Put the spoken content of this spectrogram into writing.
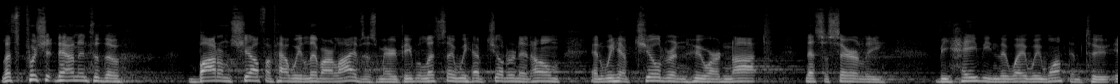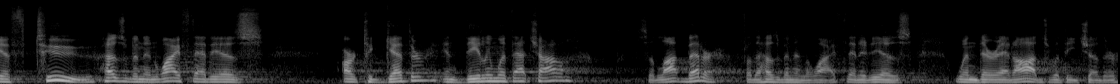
Let's push it down into the bottom shelf of how we live our lives as married people. Let's say we have children at home and we have children who are not necessarily behaving the way we want them to. If two, husband and wife, that is, are together in dealing with that child, it's a lot better for the husband and the wife than it is when they're at odds with each other,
